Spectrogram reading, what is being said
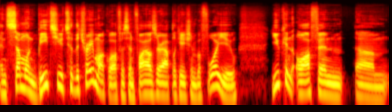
and someone beats you to the trademark office and files their application before you, you can often um,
